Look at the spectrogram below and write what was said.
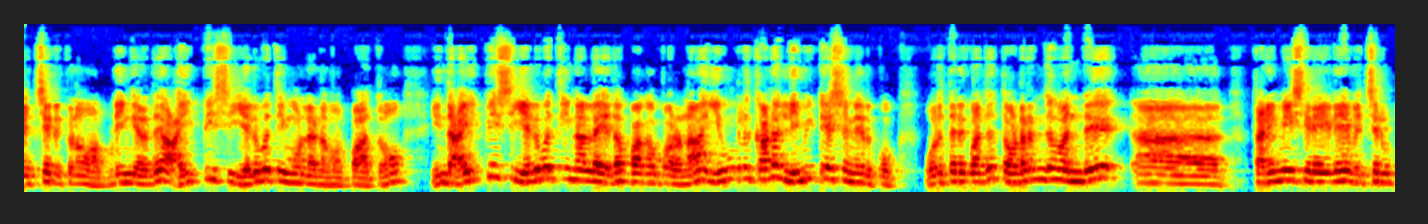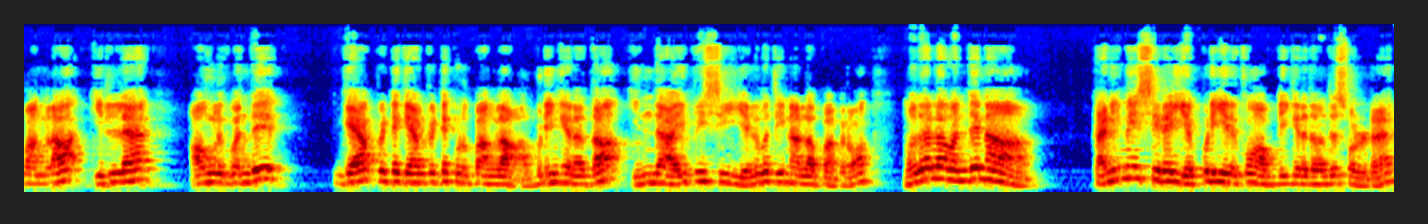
வச்சிருக்கணும் அப்படிங்கறது ஐபிசி எழுபத்தி மூணுல நம்ம பார்த்தோம். இந்த ஐபிசி எழுபத்தி நாலுல எதை பார்க்க போறோம்னா இவங்களுக்கான லிமிடேஷன் இருக்கும். ஒருத்தருக்கு வந்து தொடர்ந்து வந்து தனிமை சிறையிலே வச்சிருப்பாங்களா? இல்ல அவங்களுக்கு வந்து கேப் விட்டு கேப் விட்டு கொடுப்பாங்களா? அப்படிங்கிறது தான் இந்த ஐபிசி எழுபத்தி நாலுல பாக்குறோம். முதல்ல வந்து நான் தனிமை சிறை எப்படி இருக்கும் அப்படிங்கறத வந்து சொல்றேன்.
